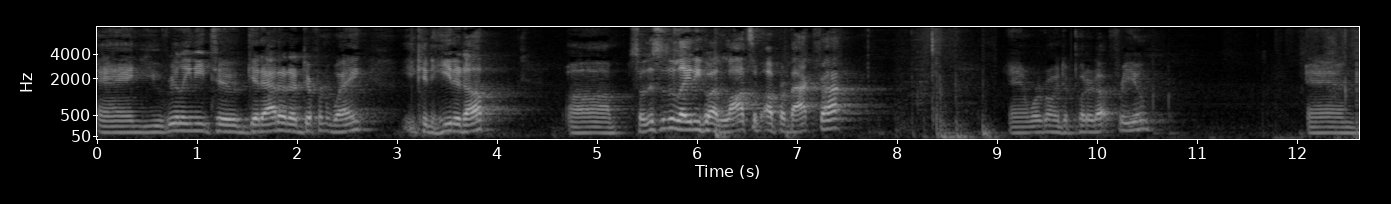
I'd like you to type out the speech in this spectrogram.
and you really need to get at it a different way. You can heat it up. Um, so this is a lady who had lots of upper back fat, and we're going to put it up for you. And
